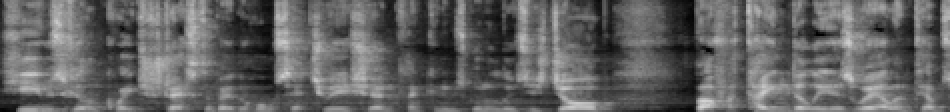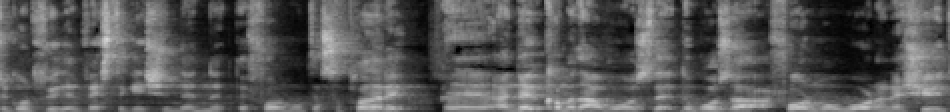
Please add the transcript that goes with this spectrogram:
he was feeling quite stressed about the whole situation, thinking he was going to lose his job. But of a time delay as well in terms of going through the investigation and the, the formal disciplinary. Uh, and the outcome of that was that there was a, a, formal warning issued,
